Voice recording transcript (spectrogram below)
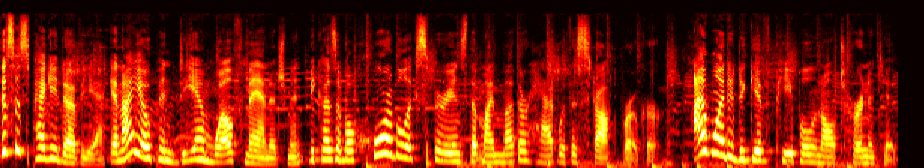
This is Peggy Doviak, and I opened DM Wealth Management because of a horrible experience that my mother had with a stockbroker. I wanted to give people an alternative,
